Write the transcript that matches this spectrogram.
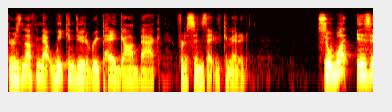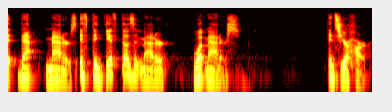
There is nothing that we can do to repay God back for the sins that you've committed. So, what is it that matters? If the gift doesn't matter, what matters? It's your heart.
